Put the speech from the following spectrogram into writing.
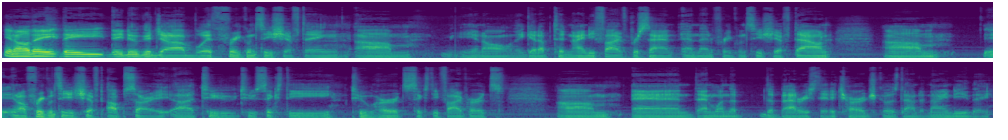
you know, they they they do a good job with frequency shifting. Um, you know, they get up to 95% and then frequency shift down. Um, you know, frequency shift up, sorry, uh, to to 62 hertz, 65 hertz. Um, and then when the, the battery state of charge goes down to 90, they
